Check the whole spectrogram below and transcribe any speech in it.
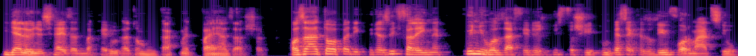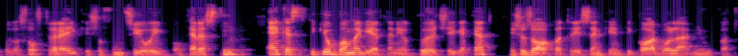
így előnyös helyzetbe kerülhet a munkák megpályázása. Azáltal pedig, hogy az ügyfeleinknek könnyű hozzáférést biztosítunk ezekhez az információkhoz, a szoftvereink és a funkcióinkon keresztül, elkezdhetik jobban megérteni a költségeket és az alkatrészenkénti karbonlábnyunkat.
